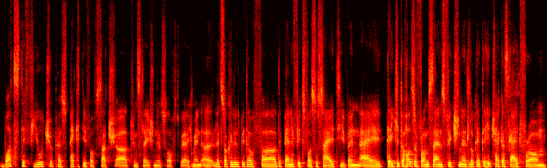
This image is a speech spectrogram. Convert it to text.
what's the future perspective of such uh, translational software? I mean, uh, let's talk a little bit of uh, the benefits for society. When I take it also from science fiction and look at the Hitchhiker's Guide from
